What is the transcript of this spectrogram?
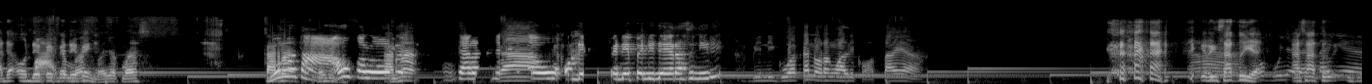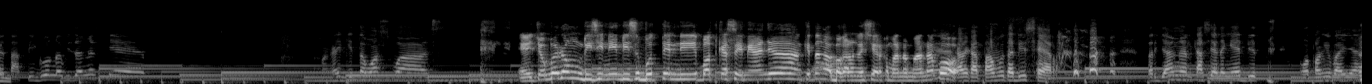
Ada ODP Ada, PDP mas, Banyak mas. Karena gua tahu kalau karena caranya ya, tahu ODP PDP di daerah sendiri. Bini gua kan orang wali kota ya nah, Ring satu ya? punya A1. tapi gue nggak bisa nge-share. Makanya kita was-was. Eh coba dong di sini disebutin di podcast ini aja. Kita nggak bakal nge-share ke mana-mana kok. Kan katamu tadi share. Terjangan kasihan yang edit. Motongnya banyak.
